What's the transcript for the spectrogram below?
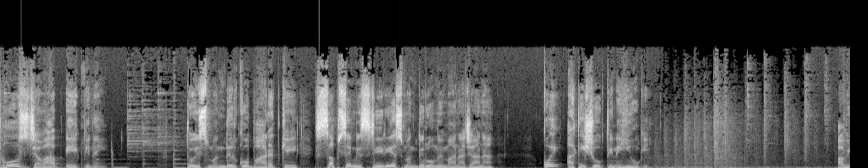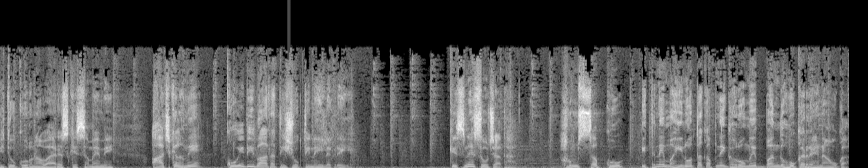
ठोस जवाब एक भी नहीं। तो इस मंदिर को भारत के सबसे मिस्टीरियस मंदिरों में माना जाना कोई अतिशोक्ति नहीं होगी। अभी तो कोरोना वायरस के समय में आजकल हमें कोई भी बात अतिशोक्ति नहीं लग रही है। किसने सोचा था, हम सबको इतने महीनों तक अपने घरों में बंद होकर रहना होगा।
